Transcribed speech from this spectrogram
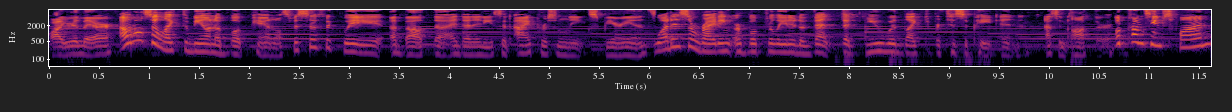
while you're there. I would also like to be on a book panel, specifically about the identities that I personally experience. What is a writing or book related event that you would like to participate in as an author? BookCon seems fun.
